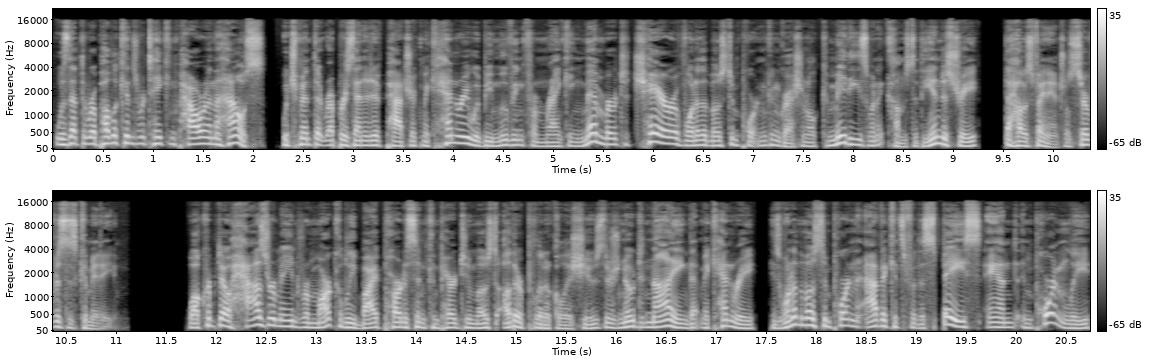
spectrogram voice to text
was that the Republicans were taking power in the House, which meant that Representative Patrick McHenry would be moving from ranking member to chair of one of the most important congressional committees when it comes to the industry, the House Financial Services Committee. While crypto has remained remarkably bipartisan compared to most other political issues, there's no denying that McHenry is one of the most important advocates for the space and, importantly,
